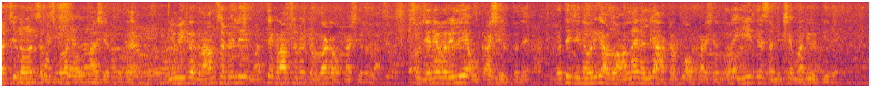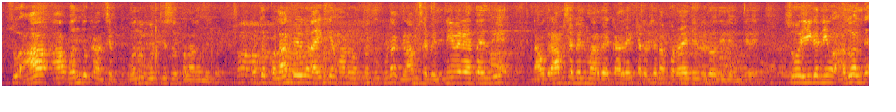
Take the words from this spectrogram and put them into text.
ಅರ್ಜಿಗಳನ್ನು ಸಲ್ಲಿಸ್ಕೊಳ್ಳೋಕೆ ಅವಕಾಶ ಇರ್ತದೆ. ನೀವೀಗ ಗ್ರಾಮ ಸಭೆಯಲ್ಲಿ ಮತ್ತೆ ಗ್ರಾಮ ಸಭೆ ಕರೆದಾಗ ಅವಕಾಶ ಇರಲ್ಲ. ಸೊ ಜನವರಿಯಲ್ಲಿ ಅವಕಾಶ ಇರ್ತದೆ. ಪ್ರತಿ ಜನವರಿಗೆ ಅದು ಆನ್ಲೈನಲ್ಲಿ ಹಾಕೋಕ್ಕೂ ಅವಕಾಶ ಇರ್ತದೆ. ಈ ಹಿಂದೆ ಸಮೀಕ್ಷೆ ಮಾಡಿ ಇಟ್ಟಿದೆ. ಸೊ ಆ ಆ ಒಂದು ಕಾನ್ಸೆಪ್ಟ್ ಒಂದು ಗುರುತಿಸುವ ಫಲಾನುಭವಿಗಳು. ಮತ್ತು ಫಲಾನುಭವಿಗಳು ಆಯ್ಕೆ ಮಾಡುವಂಥದ್ದು ಕೂಡ ಗ್ರಾಮ ಸಭೆಯಲ್ಲಿ. ನೀವೇನು ಹೇಳ್ತಾ ಇದ್ರಿ? ನಾವು ಗ್ರಾಮ ಸಭೆಯಲ್ಲಿ ಮಾಡಬೇಕಾದ್ರೆ ಕೆಲವು ಜನ ಪರಾಯಿತಿ ಇದೆ ವಿರೋಧ ಇದೆ ಅಂತೇಳಿ. ಸೊ ಈಗ ನೀವು, ಅದು ಅಲ್ಲದೆ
